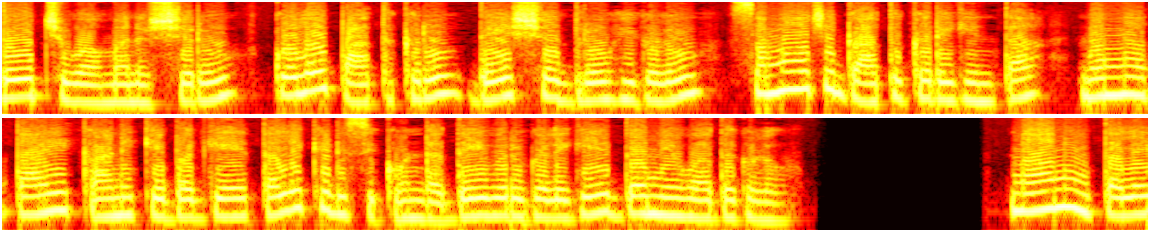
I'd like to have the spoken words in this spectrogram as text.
ದೋಚುವ ಮನುಷ್ಯರು ಕೊಲೆ ಪಾತಕರು ದೇಶದ್ರೋಹಿಗಳು, ಸಮಾಜಘಾತುಕರಿಗಿಂತ ನನ್ನ ತಾಯಿ ಕಾಣಿಕೆ ಬಗ್ಗೆ ತಲೆಕೆಡಿಸಿಕೊಂಡ ದೇವರುಗಳಿಗೆ ಧನ್ಯವಾದಗಳು. ನಾನು ತಲೆ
